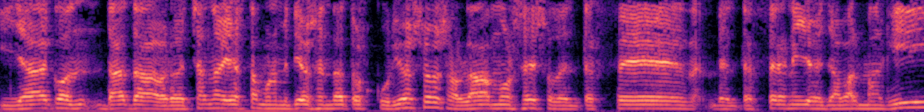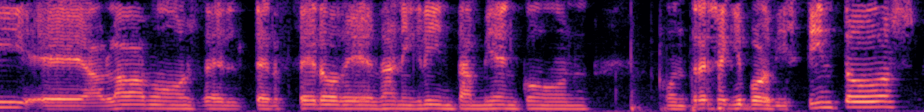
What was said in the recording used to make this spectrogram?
Y ya con data, aprovechando, ya estamos metidos en datos curiosos. Hablábamos eso del tercer, del tercer anillo de Jabal Magui. Eh, hablábamos del tercero de Danny Green también con, con tres equipos distintos.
